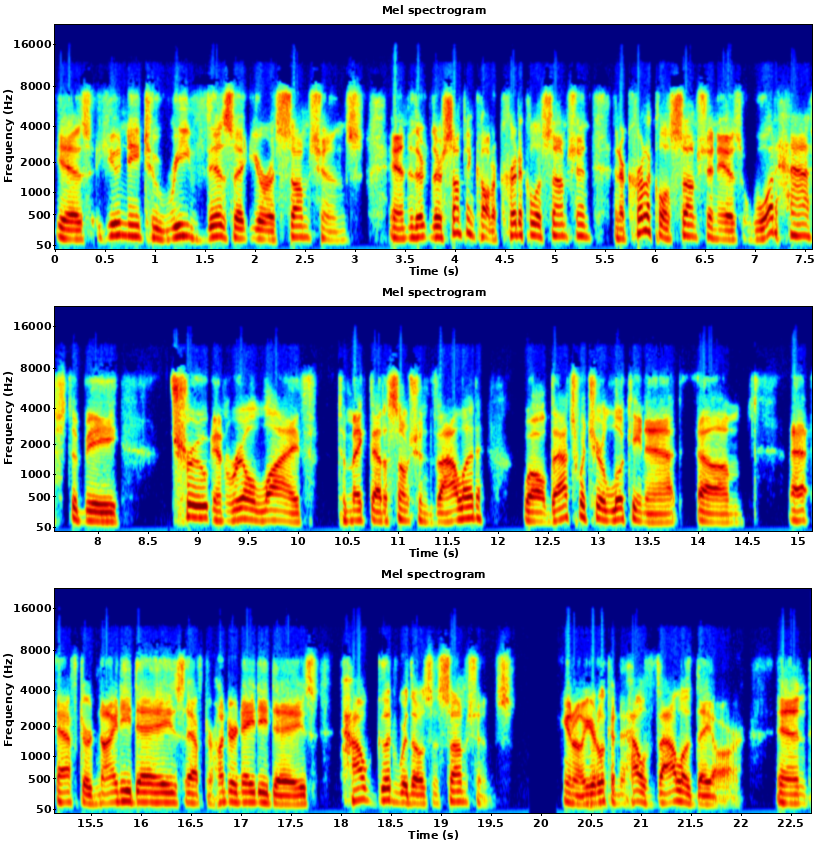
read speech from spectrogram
is you need to revisit your assumptions. And there, there's something called a critical assumption. And a critical assumption is what has to be true in real life to make that assumption valid, well, that's what you're looking at um, a- after 90 days, after 180 days. How good were those assumptions? You know, you're looking at how valid they are. And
